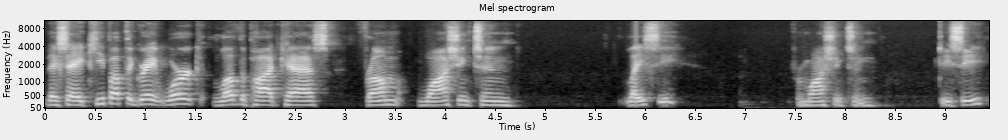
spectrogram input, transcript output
They say, keep up the great work. Love the podcast from Washington. Lacey from Washington, D.C.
